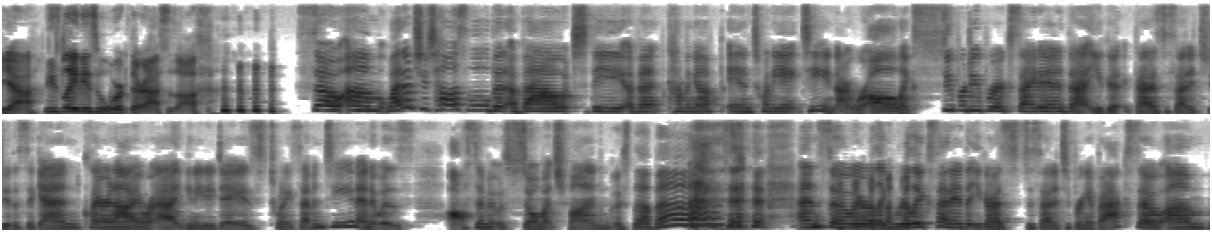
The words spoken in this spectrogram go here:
Yeah, these ladies will work their asses off. so, um, why don't you tell us a little bit about the event coming up in 2018? Now, we're all like super duper excited that you guys decided to do this again. Claire and I were at Unity Days 2017, and it was awesome. It was so much fun. it's the best. and so we were like really excited that you guys decided to bring it back. So, um,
